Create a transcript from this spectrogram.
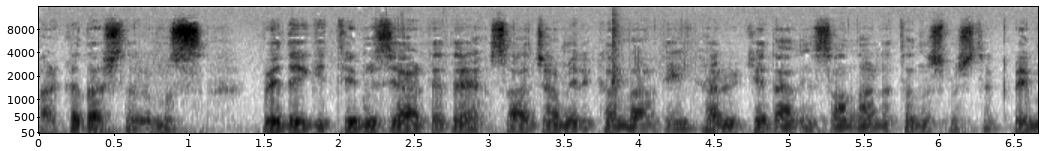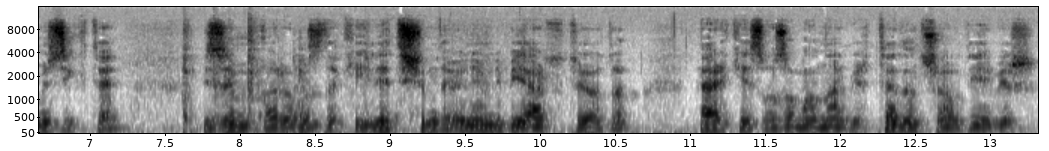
arkadaşlarımız ve de gittiğimiz yerde de sadece Amerikalılar değil her ülkeden insanlarla tanışmıştık ve müzikte bizim aramızdaki iletişimde önemli bir yer tutuyordu. Herkes o zamanlar bir talent show diye bir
